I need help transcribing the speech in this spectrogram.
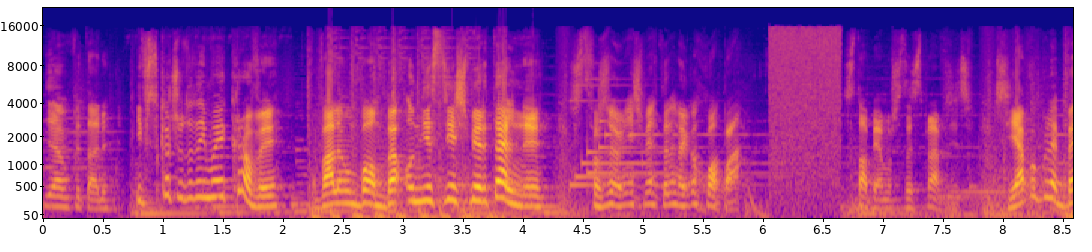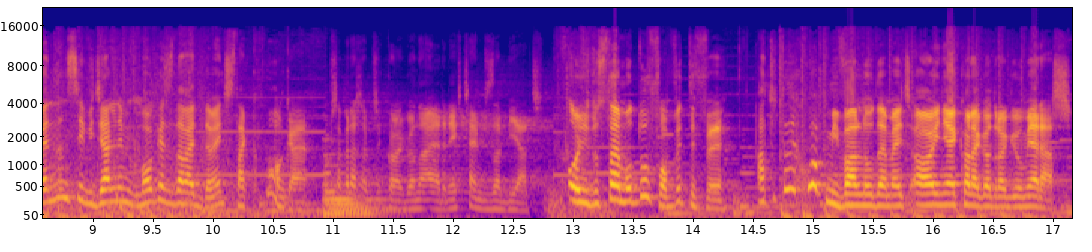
Nie mam pytań. I wskoczył do tej mojej krowy. Walę bombę, on jest nieśmiertelny. Stworzyłem nieśmiertelnego chłopa. Stop, ja muszę coś sprawdzić. Czy ja w ogóle będąc niewidzialnym mogę zadawać damage? Tak, mogę. Przepraszam cię kolego na R, nie chciałem cię zabijać. Oj, dostałem od UFO, wytyfy. A to ten chłop mi walnął damage. Oj nie, kolego drogi, umierasz.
